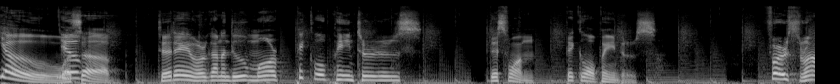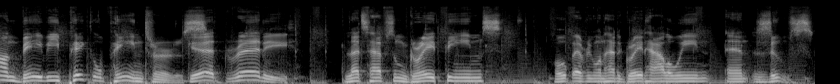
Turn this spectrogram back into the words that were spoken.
Yo, what's up? Today we're gonna do more Pixel Painters. This one, Pixel Painters. First round, baby, Pixel Painters. Get ready. Let's have some great themes. Hope everyone had a great Halloween and Zeus.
